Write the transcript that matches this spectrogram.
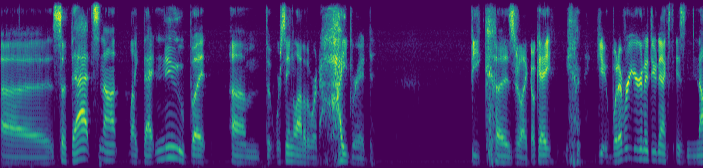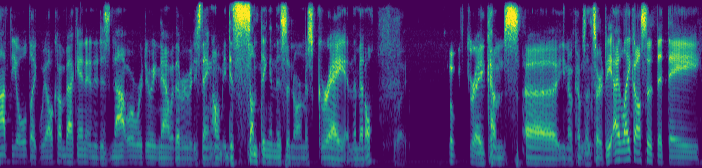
uh, so that's not like that new, but um, that we're seeing a lot of the word hybrid because you're like, okay, whatever you're going to do next is not the old, like we all come back in, and it is not what we're doing now with everybody staying home. It is something in this enormous gray in the middle. Right. But with gray comes, uh, you know, comes uncertainty. I like also that they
